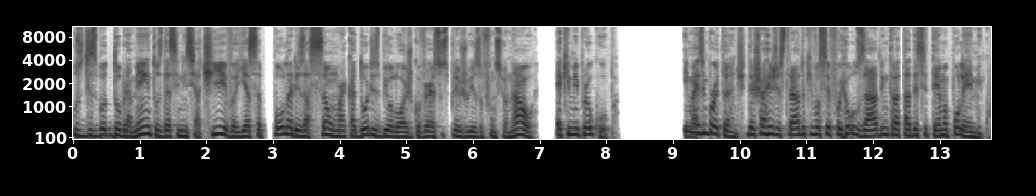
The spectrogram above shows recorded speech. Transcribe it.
os desdobramentos dessa iniciativa e essa polarização marcadores biológico versus prejuízo funcional é que me preocupa. E mais importante, deixar registrado que você foi ousado em tratar desse tema polêmico.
